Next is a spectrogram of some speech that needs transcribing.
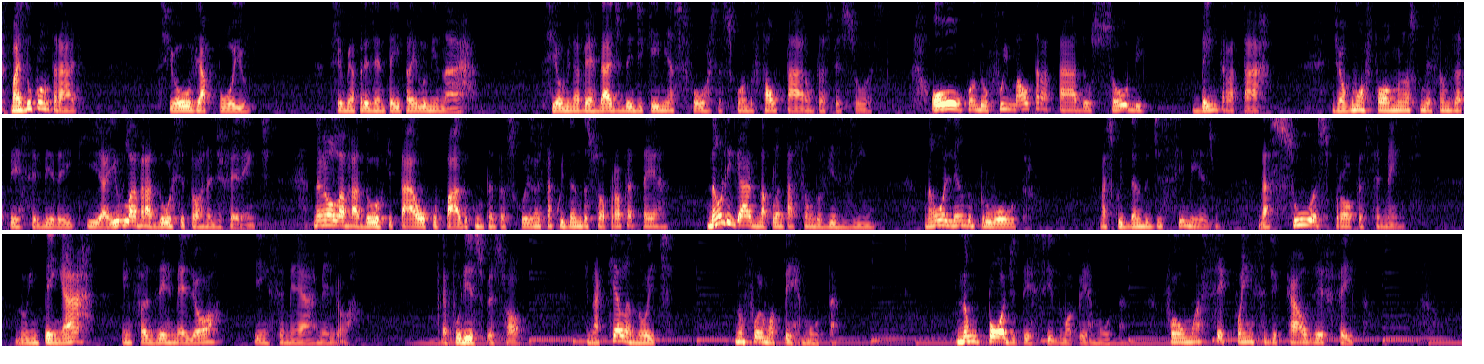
Mas do contrário, se houve apoio, se eu me apresentei para iluminar, se eu, na verdade, dediquei minhas forças quando faltaram para as pessoas. Ou quando eu fui maltratado, eu soube bem tratar. De alguma forma, nós começamos a perceber aí que aí o lavrador se torna diferente. Não é o lavrador que está ocupado com tantas coisas, mas está cuidando da sua própria terra. Não ligado na plantação do vizinho, não olhando para o outro, mas cuidando de si mesmo, das suas próprias sementes, do empenhar em fazer melhor e em semear melhor. É por isso, pessoal, que naquela noite não foi uma permuta. Não pode ter sido uma permuta. Foi uma sequência de causa e efeito.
